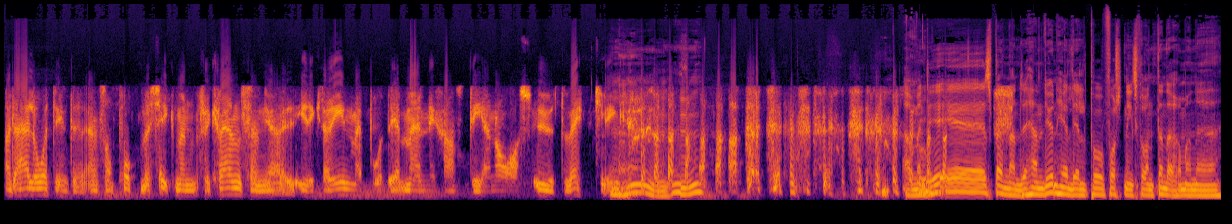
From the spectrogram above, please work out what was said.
Ja, det här låter inte en sån popmusik men frekvensen jag riktar in mig på det är människans DNAs utveckling. Mm, mm. Ja, men det är spännande. Det händer ju en hel del på forskningsfronten där om man är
